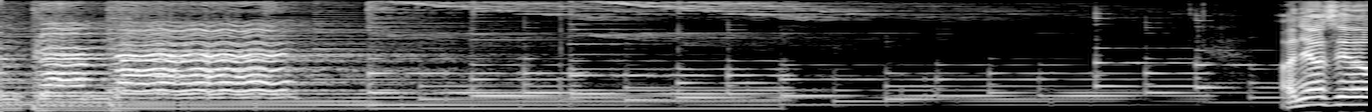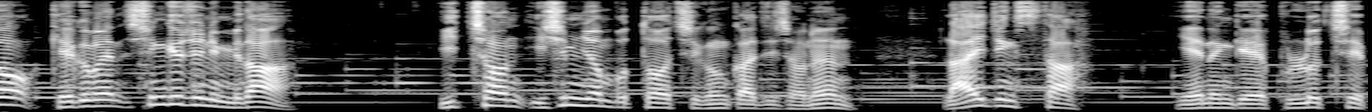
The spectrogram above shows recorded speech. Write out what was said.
잠깐만 안녕하세요. 개그맨 신규진입니다. 2020년부터 지금까지 저는 rising star, 예능계 블루칩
